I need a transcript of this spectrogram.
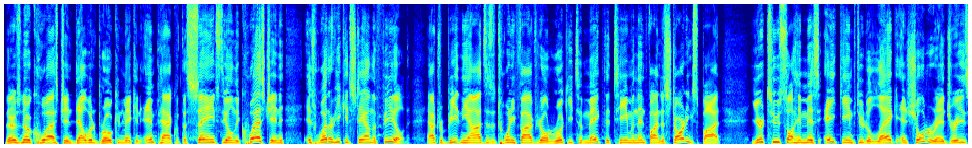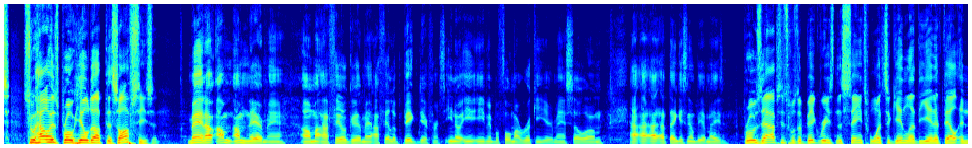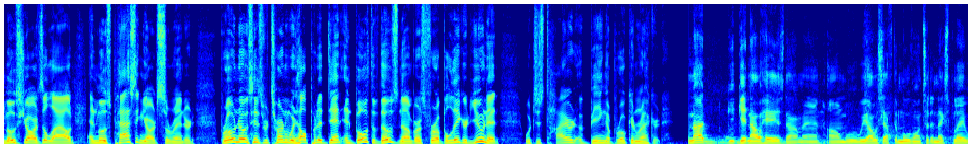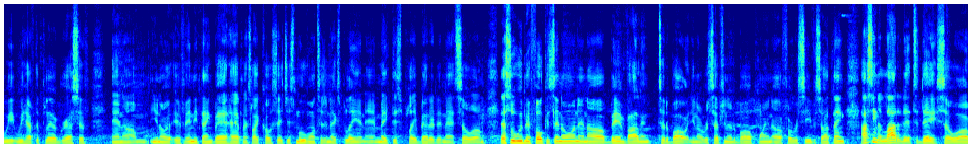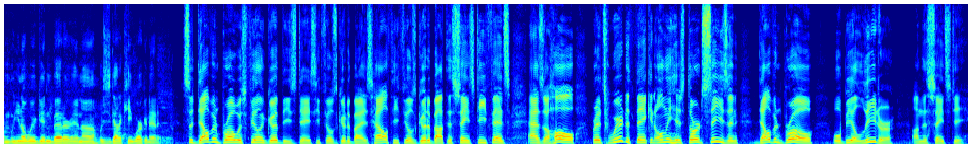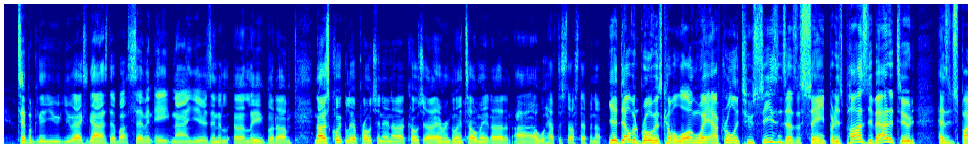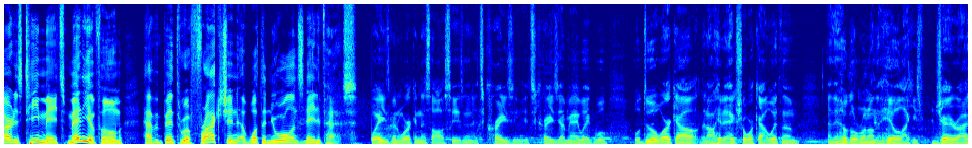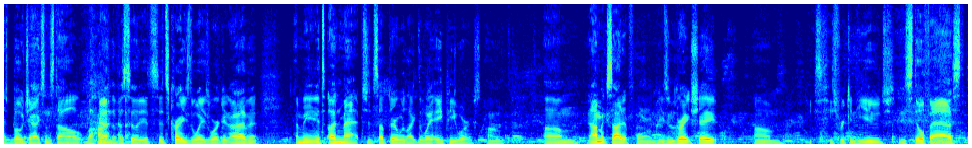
There's no question Delvin Breaux can make an impact with the Saints. The only question is whether he can stay on the field. After beating the odds as a 25 year old rookie to make the team and then find a starting spot, year two saw him miss eight games due to leg and shoulder injuries. So, how has Breaux healed up this offseason? Man, I, am I'm, I'm there, man. Um, I, feel good, man. I feel a big difference, you know, e- even before my rookie year, man. So um, I, I, I think it's going to be amazing. Breaux's absence was a big reason the Saints once again led the NFL in most yards allowed and most passing yards surrendered. Breaux knows his return would help put a dent in both of those numbers for a beleaguered unit, which is tired of being a broken record. Not getting our heads down, man. Um, we always have to move on to the next play. We, we have to play aggressive. And, um, you know, if anything bad happens, like Coach said, just move on to the next play and, and make this play better than that. So um, that's what we've been focusing on and uh, being violent to the ball, you know, reception of the ball point uh, for receivers. So I think I've seen a lot of that today. So, um, you know, we're getting better and uh, we just got to keep working at it. So Delvin Breaux is feeling good these days. He feels good about his health. He feels good about the Saints defense as a whole. But it's weird to think in only his third season, Delvin Breaux will be a leader on the Saints D typically you you ask guys that about seven, eight, nine years in the uh, league, but um, now it's quickly approaching, and uh, Coach uh, Aaron Glenn told me uh, I will have to start stepping up. Yeah, Delvin Breaux has come a long way after only two seasons as a Saint, but his positive attitude has inspired his teammates, many of whom haven't been through a fraction of what the New Orleans native has. The way he's been working this all season, it's crazy. It's crazy. I mean, like we'll we'll do a workout, then I'll hit an extra workout with him and then he'll go run on the hill like he's Jerry Rice, Bo Jackson style behind the facility. It's it's crazy the way he's working. I haven't. I mean, it's unmatched. It's up there with like the way AP works. Um, um, and I'm excited for him. He's in great shape. Um, he's, he's, freaking huge. He's still fast.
